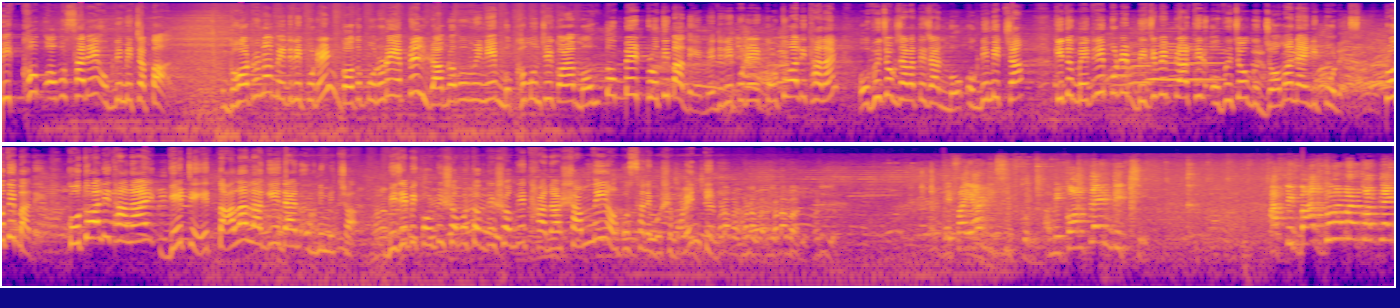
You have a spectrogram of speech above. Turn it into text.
বিক্ষোভ অবস্থানে অগ্নিমিত্রা পাল। ঘটনা মেদিনীপুরের। গত পনেরোই এপ্রিল রামনবমী নিয়ে মুখ্যমন্ত্রী করা মন্তব্যের প্রতিবাদে মেদিনীপুরের কোতোয়ালি থানায় অভিযোগ জানাতে যান অগ্নিমিত্রা। কিন্তু মেদিনীপুরের বিজেপি প্রার্থীর অভিযোগ জমা নেয়নি পুলিশ। প্রতিবাদে কোতোয়ালি থানায় গেটে তালা লাগিয়ে দেন অগ্নিমিত্রা। বিজেপি কর্মী সমর্থকদের সঙ্গে থানার সামনেই অবস্থানে বসে পড়েন তিনি। আমি কমপ্লেন দিচ্ছি। আপনি বাধ্য আমার কমপ্লেন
